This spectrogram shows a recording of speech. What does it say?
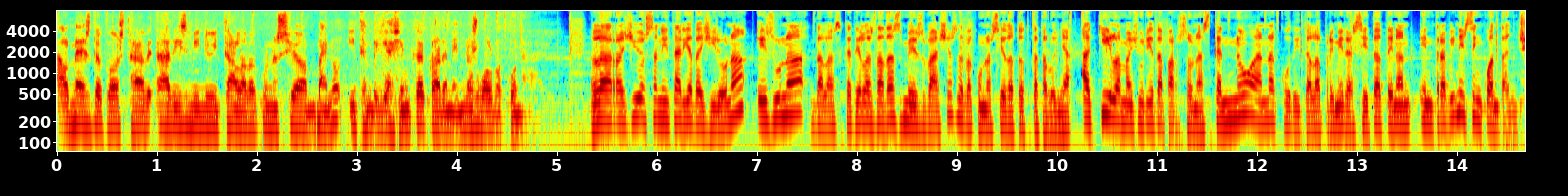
el mes d'agost ha, ha disminuït la vacunació, bueno, i també hi ha gent que clarament no es vol vacunar. La regió sanitària de Girona és una de les que té les dades més baixes de vacunació de tot Catalunya. Aquí la majoria de persones que no han acudit a la primera cita tenen entre 20 i 50 anys.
